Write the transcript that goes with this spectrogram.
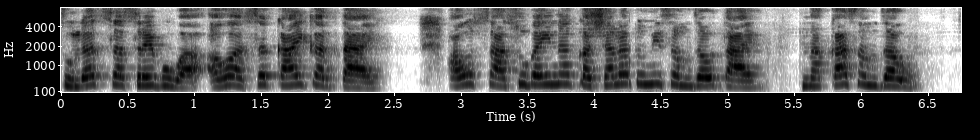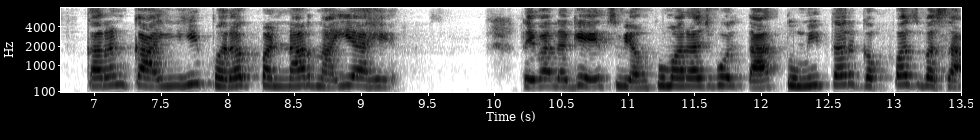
चुलत सासरे बुवा अहो असं काय करताय? अहो सासूबाईंना कशाला तुम्ही समजवताय? नका समजावू. कारण काहीही फरक पडणार नाही आहे. तेव्हा लगेच व्यंकू महाराज बोलतात तुम्ही तर गप्पच बसा.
